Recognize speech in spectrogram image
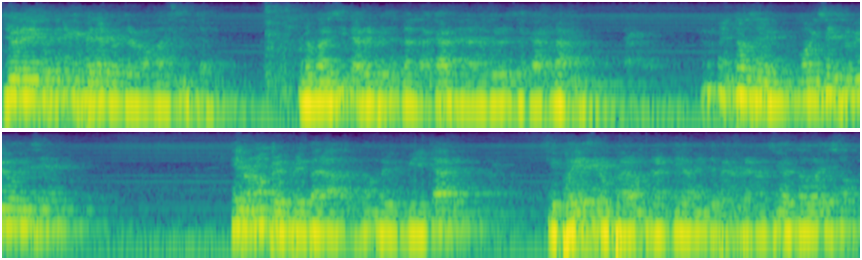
Yo le digo, tenés que pelear contra los amalecitas. Los amalecitas representan la carne, la naturaleza carnal. Entonces Moisés subió, dice, era un hombre preparado, un hombre militar que podía ser un faraón tranquilamente, pero renunció a todo eso.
